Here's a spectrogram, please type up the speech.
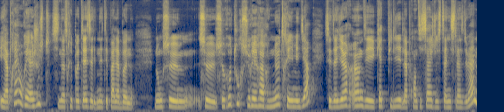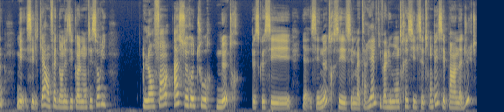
Et après, on réajuste si notre hypothèse n'était pas la bonne. Donc ce, ce, ce, retour sur erreur neutre et immédiat, c'est d'ailleurs un des quatre piliers de l'apprentissage de Stanislas Dehaene, mais c'est le cas en fait dans les écoles Montessori. L'enfant a ce retour neutre, parce que c'est c'est neutre, c'est le matériel qui va lui montrer s'il s'est trompé, c'est pas un adulte.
